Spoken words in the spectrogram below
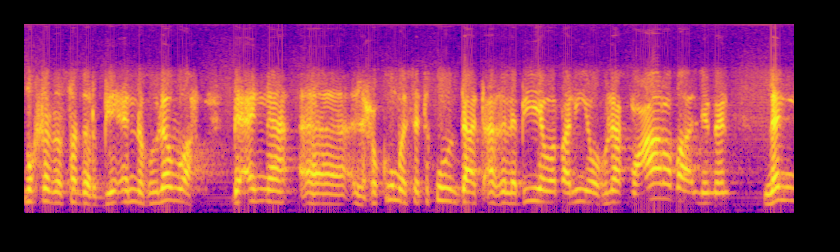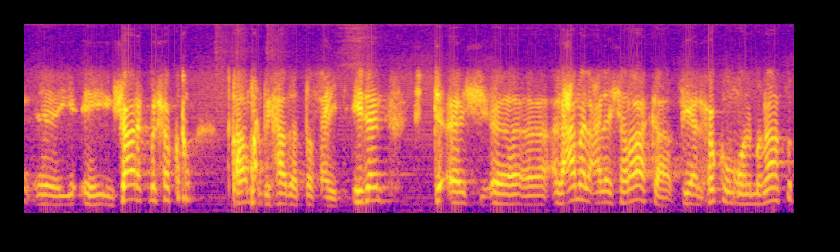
مقتدى الصدر بأنه لوح بأن آه، الحكومة ستكون ذات أغلبية وطنية وهناك معارضة لمن لن آه، يشارك بالحكم قاموا بهذا التصعيد، اذا آه، العمل على شراكة في الحكم والمناصب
